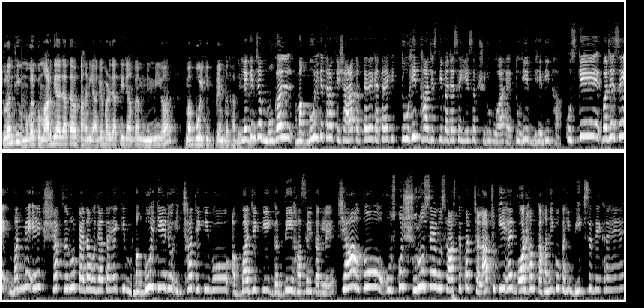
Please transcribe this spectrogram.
तुरंत ही मुगल को मार दिया जाता है और कहानी आगे बढ़ जाती है, जहाँ पे हम निम्मी और मकबूल की प्रेम कथा देखते लेकिन जब मुगल मकबूल की तरफ़ इशारा करते हुए कहता है कि तू ही था जिसकी वजह से ये सब शुरू हुआ है तू ही भेदी था उसके वजह से मन में एक शक ज़रूर पैदा हो जाता है कि मकबूल की ये जो इच्छा थी कि वो अब्बा जी की गद्दी हासिल कर ले क्या वो उसको शुरू से उस रास्ते पर चला चुकी है और हम कहानी को कहीं बीच से देख रहे हैं?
